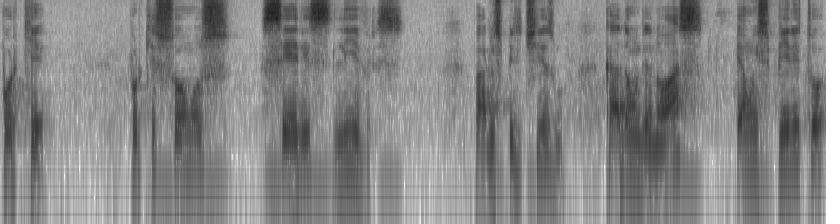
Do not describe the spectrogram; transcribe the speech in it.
Por quê? Porque somos seres livres. Para o Espiritismo, cada um de nós é um espírito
